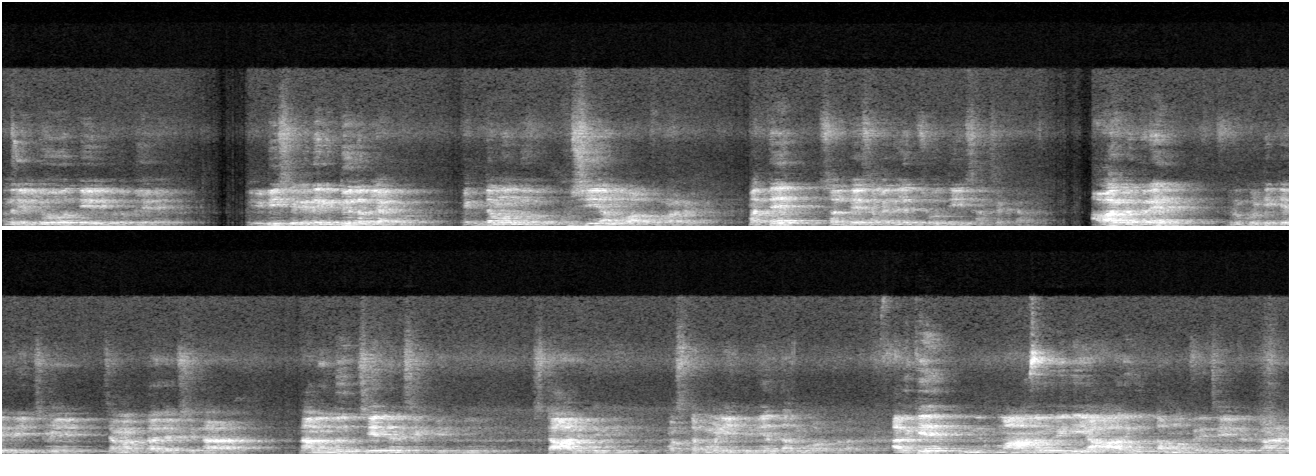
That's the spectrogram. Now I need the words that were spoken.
ಅಂದ್ರೆ ಎಲ್ಲೋ ತೇಲಿ ಹೋದಪ್ಲೇನೆ ಇಡೀ ಶರೀರ ಇದ್ದು ಇಲ್ಲಪ್ಲೆ ಆಗ್ತದೆ ಎಕ್ದಮ್ ಒಂದು ಖುಷಿ ಅನುಭವ ಆಗ್ತದೆ ಒಳಗಡೆ. ಮತ್ತೆ ಸ್ವಲ್ಪ ಸಮಯದಲ್ಲಿ ಜ್ಯೋತಿ ಸಾಕ್ಷಾತ್ಕಾರ ಅವಾಗ ಹೇಳ್ತಾರೆ, ಭ್ರುಕುಟಿಕೆ ಬೀಚ್ ಚಮಕ್ತಾ ಜಕ್ಷಿತ ನಾನೊಂದು ಚೇತನ ಶಕ್ತಿ ಇದ್ದೀನಿ. ಸ್ಟಾರ್ ಇದ್ದೀನಿ. ಮಸ್ತಕ ಮಣಿ ಇದ್ದೀನಿ ಅಂತ ಅನುಭವ ಆಗ್ತದೆ. ಅದಕ್ಕೆ ಮಾನವರಿಗೆ ಯಾರಿಗೂ ತಮ್ಮ ಪರಿಚಯ ಇಲ್ಲದ ಕಾರಣ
